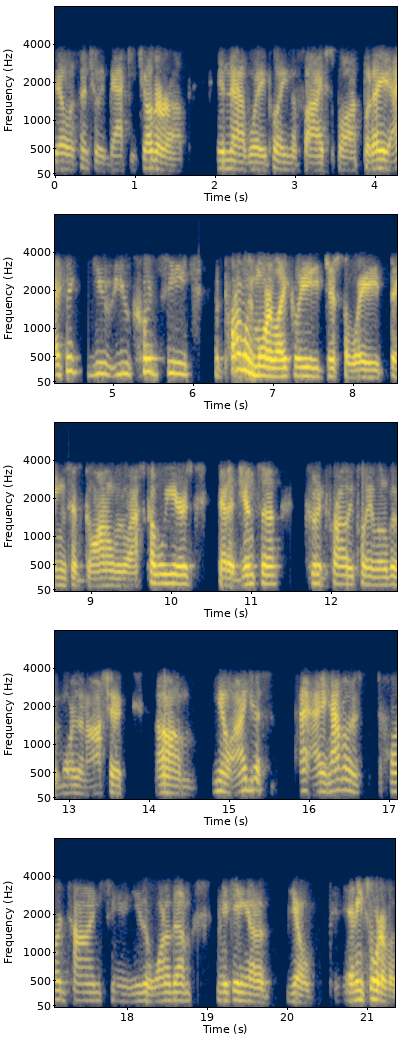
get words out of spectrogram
they'll essentially back each other up in that way, playing the five spot. But I, I think you you could see but probably more likely just the way things have gone over the last couple of years that Ajinça could probably play a little bit more than Asik. Um, you know, I just I, I have a hard time seeing either one of them making a you know any sort of a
